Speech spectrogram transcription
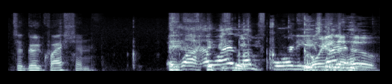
It's a good question. Well, how I lump Fournier. is According to kind of- who?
